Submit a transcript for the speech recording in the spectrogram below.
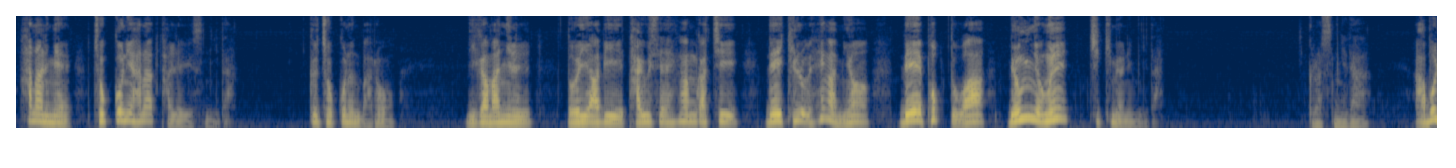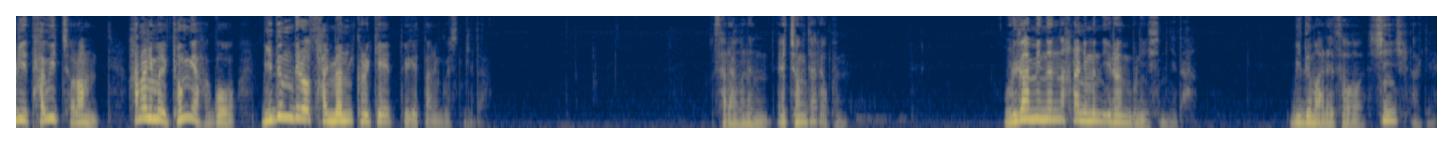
하나님의 조건이 하나 달려 있습니다. 그 조건은 바로 네가 만일 너희 아비 다윗의 행함같이 내 길로 행하며 내 법도와 명령을 지키면입니다. 그렇습니다. 아버지 다윗처럼 하나님을 경외하고 믿음대로 살면 그렇게 되겠다는 것입니다. 사랑하는 애청자 여러분. 우리가 믿는 하나님은 이런 분이십니다. 믿음 안에서 신실하게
